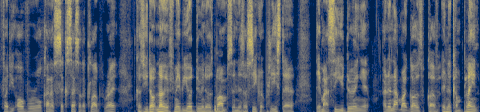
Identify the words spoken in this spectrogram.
for the overall kind of success of the club, right? Because you don't know if maybe you're doing those bumps and there's a secret police there, they might see you doing it and then that might go in a complaint,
